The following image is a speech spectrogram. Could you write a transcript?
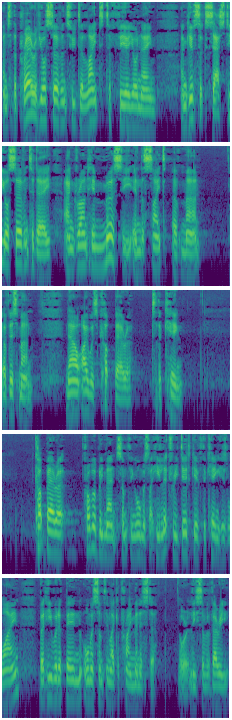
and to the prayer of your servants who delight to fear your name. And give success to your servant today, and grant him mercy in the sight of man of this man. Now I was cupbearer to the king. Cupbearer probably meant something almost like he literally did give the king his wine, but he would have been almost something like a prime minister, or at least some very,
